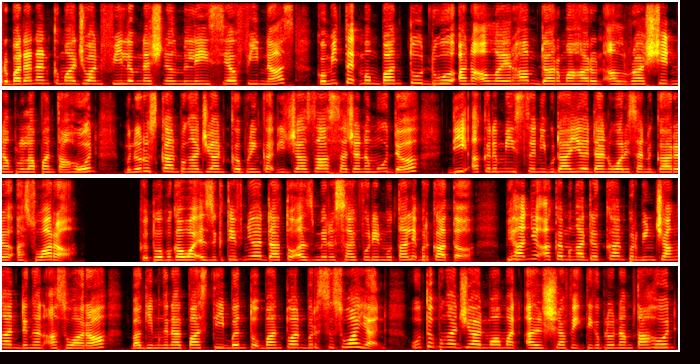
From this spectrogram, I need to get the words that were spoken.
Perbadanan Kemajuan Filem Nasional Malaysia FINAS komited membantu dua anak Allahyarham Dharma Harun Al-Rashid 68 tahun meneruskan pengajian ke peringkat ijazah sarjana muda di Akademi Seni Budaya dan Warisan Negara Aswara. Ketua Pegawai Eksekutifnya Dato' Azmir Saifuddin Mutalib berkata, pihaknya akan mengadakan perbincangan dengan Aswara bagi mengenal pasti bentuk bantuan bersesuaian untuk pengajian Muhammad Al-Syafiq 36 tahun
